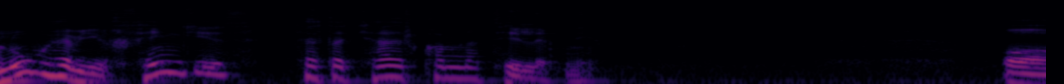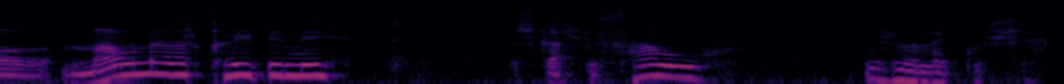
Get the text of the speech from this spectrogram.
Nú hef ég fengið þetta kærkomna tíleifni og mánadarkaupið mitt skaltu fá eins og það leggur sig.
